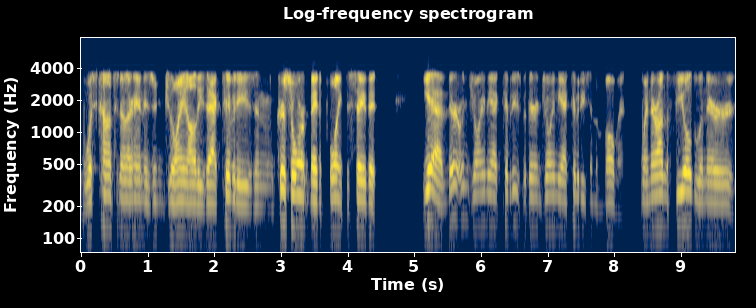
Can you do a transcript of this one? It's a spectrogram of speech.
Wisconsin, on the other hand, is enjoying all these activities. And Chris Orr made a point to say that, yeah, they're enjoying the activities, but they're enjoying the activities in the moment. When they're on the field, when they're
